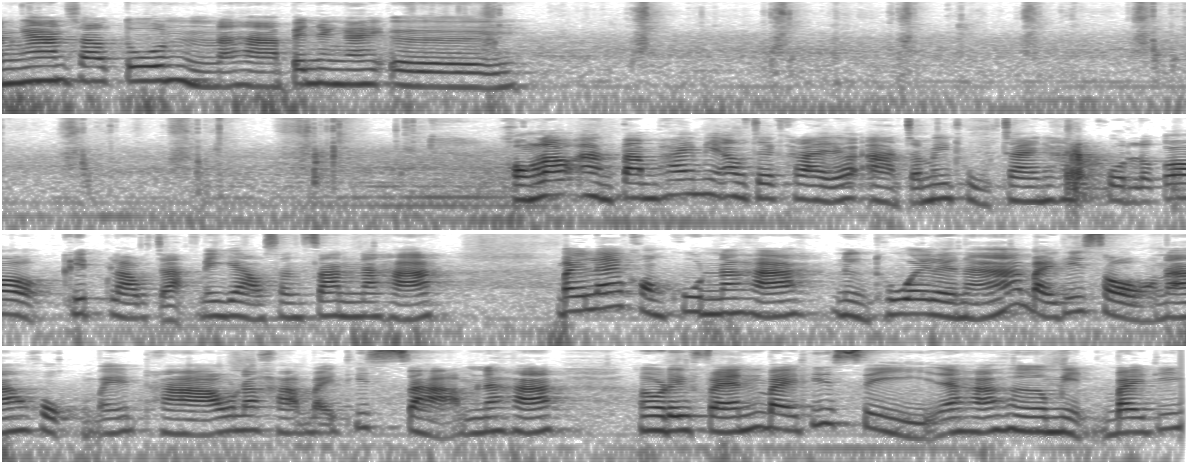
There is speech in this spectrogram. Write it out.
การงานชาวตุลนะคะ เป็นยังไงเอ่ยของเราอ่านตามไพ่ไม่เอาใจใครแล้วอาจจะไม่ถูกใจนะคะทุกคนแล้วก็คลิปเราจะไม่ยาวสั้น ๆนะคะ ใบแรกของคุณนะคะ1ถ้วยเลยนะ ใบที่2นะ6ไม้เท้านะคะ ใบที่3นะคะเฮอริแฟนใบที่4นะคะเฮอร์มิตใบที่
